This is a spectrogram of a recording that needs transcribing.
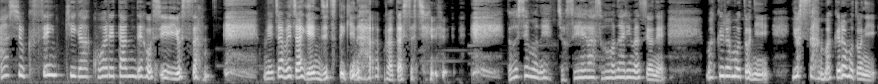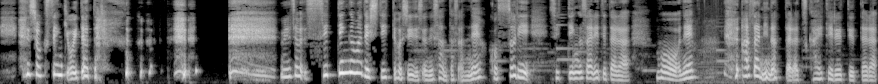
圧食洗機が壊れたんで欲しいよしさん。めちゃめちゃ現実的な 私たち。どうしてもね、女性はそうなりますよね。枕元に、よしさん枕元に食洗機置いてあったらめちゃめちゃ、セッティングまでしていってほしいですよね、サンタさんね。こっそりセッティングされてたら、もうね、朝になったら使えてるって言ったら、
